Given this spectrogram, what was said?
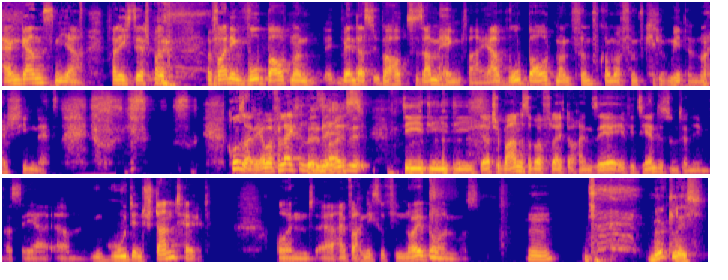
Ein ganzen Jahr. Fand ich sehr spannend. Vor allen Dingen, wo baut man, wenn das überhaupt zusammenhängend war, ja, wo baut man 5,5 Kilometer neues Schienennetz? Großartig, aber vielleicht die, die, die Deutsche Bahn ist aber vielleicht auch ein sehr effizientes Unternehmen, was sehr ähm, gut instand hält und äh, einfach nicht so viel neu bauen muss. Mhm. Möglich.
